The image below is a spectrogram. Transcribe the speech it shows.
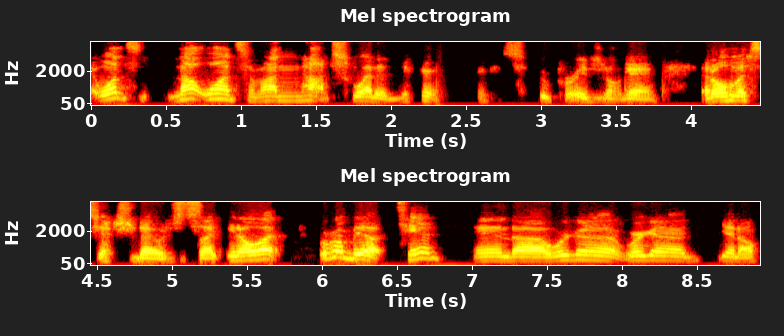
once not once have I not sweated during a super regional game. And Miss yesterday was just like, you know what? We're gonna be up ten and uh, we're gonna we're gonna, you know,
